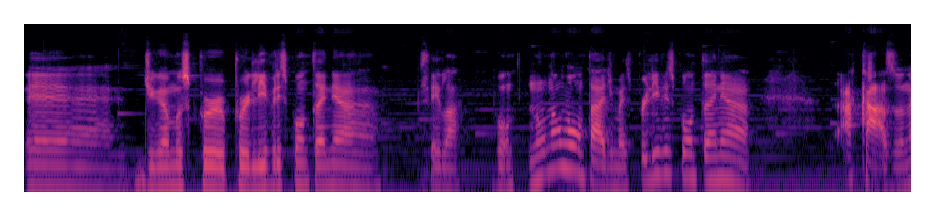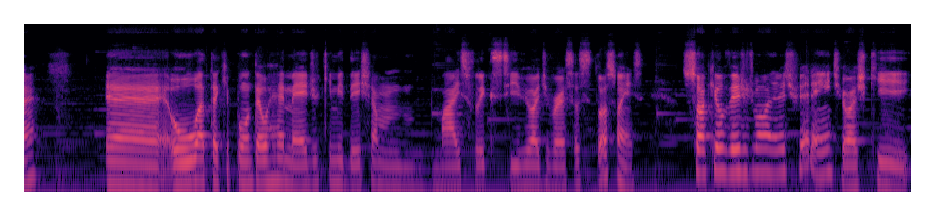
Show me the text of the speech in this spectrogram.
é, digamos, por, por livre espontânea, sei lá, não, não vontade, mas por livre espontânea acaso, né? É, ou até que ponto é o remédio que me deixa mais flexível a diversas situações. Só que eu vejo de uma maneira diferente. Eu acho que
